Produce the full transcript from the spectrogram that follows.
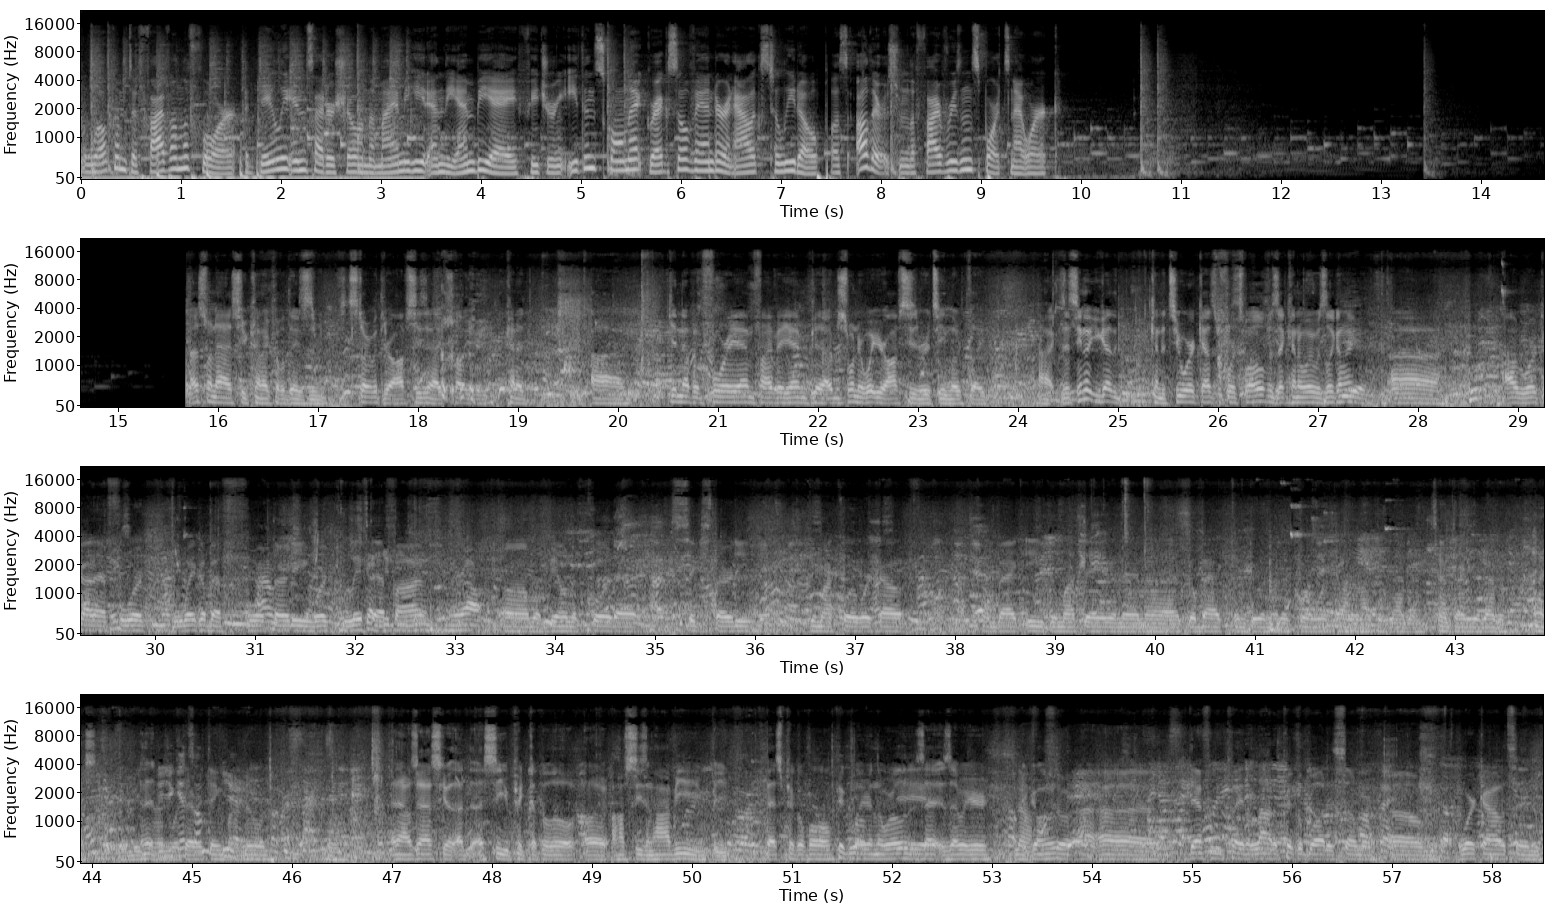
Welcome to Five on the Floor, a daily insider show on the Miami Heat and the NBA, featuring Ethan Skolnick, Greg Sylvander, and Alex Toledo, plus others from the Five Reasons Sports Network. I just want to ask you kind of a couple things. Start with your off season. I saw you kind of uh, getting up at 4 a.m., 5 a.m. I'm just wondering what your off season routine looked like. Uh, Does it seem like you got kind of two workouts before 12? Is that kind of what it was looking like? Yeah. Uh, I would work out at four. Wake up at 4:30. Work lift at five. Um, I'll be on the court at 6:30. Do my core workout. Come back, eat, do my thing, and then uh, go back and do another core workout at like 11, 10:30, 11. Nice. And be then- done with everything by And I was asking, I I see you picked up a little uh, off-season hobby. You, you best pickleball, player in the world. Is that is that what you're, No, you're going sure. I uh, definitely played a lot of pickleball this summer. Um, workouts and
